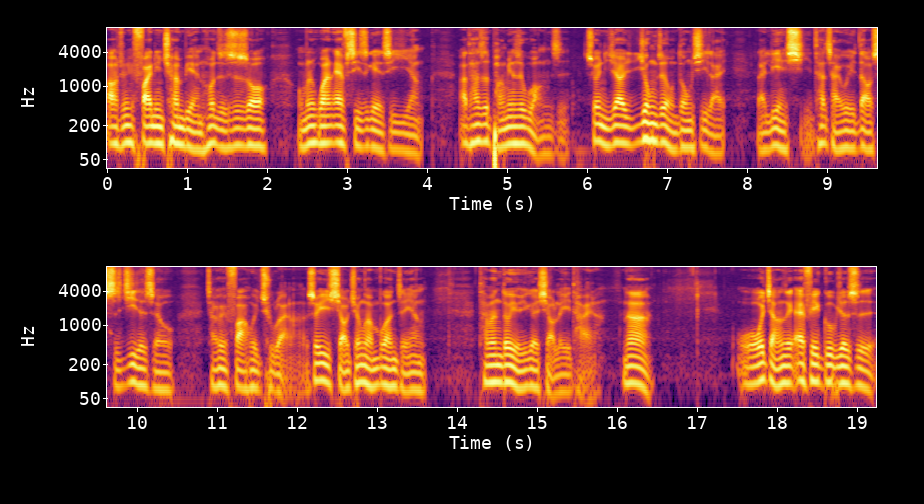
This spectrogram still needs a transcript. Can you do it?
？Ultimate Fighting Champion，或者是说。我们的 One FC 这个也是一样啊，它是旁边是网子，所以你就要用这种东西来来练习，它才会到实际的时候，才会发挥出来了。所以小拳馆不管怎样，他们都有一个小擂台了。那我讲的这个 FA Group 就是，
